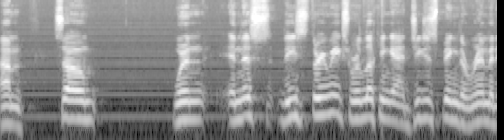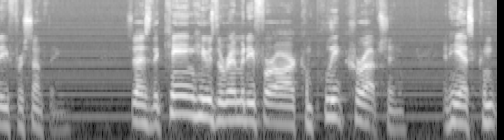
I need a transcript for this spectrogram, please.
Um, so when in this these three weeks we're looking at Jesus being the remedy for something. So as the king, he was the remedy for our complete corruption, and he has com-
